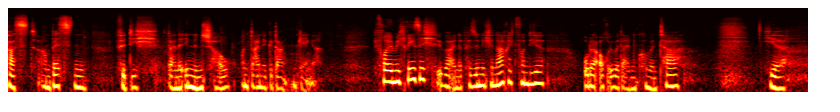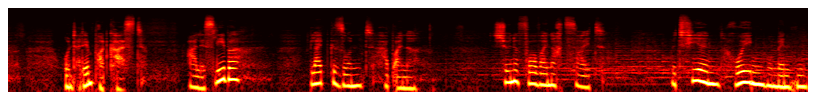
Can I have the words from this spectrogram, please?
passt am besten für dich, deine Innenschau und deine Gedankengänge? Ich freue mich riesig über eine persönliche Nachricht von dir oder auch über deinen Kommentar hier unter dem Podcast. Alles Liebe, bleib gesund, hab eine schöne Vorweihnachtszeit mit vielen ruhigen Momenten,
